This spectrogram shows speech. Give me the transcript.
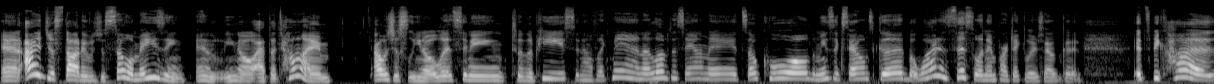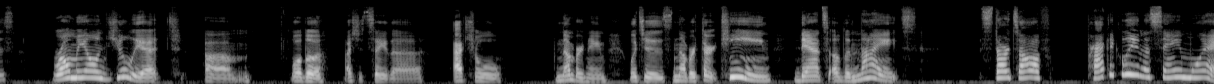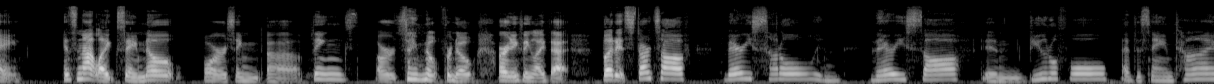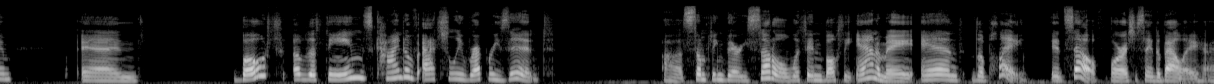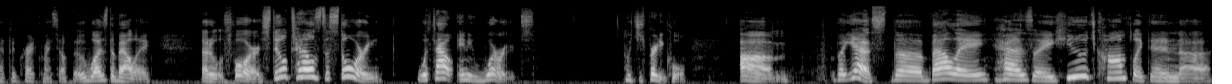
And i just thought it was just so amazing. And you know at the time i was just you know listening to the piece and i was like man i love this anime. It's so cool. The music sounds good but why does this one in particular sound good? It's because romeo and juliet um well the i should say the actual number name, which is number 13, Dance of the Knights, starts off practically in the same way. It's not like same note or same uh, things or same note for note or anything like that, but it starts off very subtle and very soft and beautiful at the same time. And both of the themes kind of actually represent uh, something very subtle within both the anime and the play itself, or I should say the ballet. I had to correct myself. It was the ballet that it was for. Still tells the story without any words, which is pretty cool. Um, but yes, the ballet has a huge conflict in uh,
